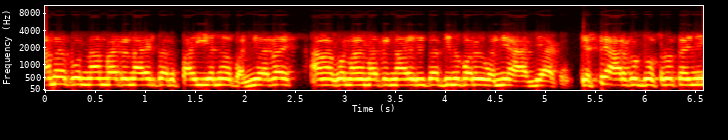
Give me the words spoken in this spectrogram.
आमाको नामबाट नागरिकता पाइएन भन्नेहरूलाई आमाको नामबाट नागरिकता दिनु पर्यो भन्ने ल्याएको त्यस्तै अर्को दोस्रो चाहिँ नि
